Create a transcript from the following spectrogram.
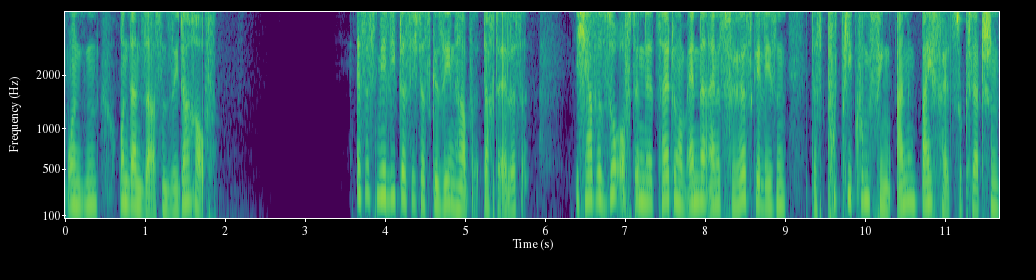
Unten und dann saßen sie darauf. Es ist mir lieb, dass ich das gesehen habe, dachte Alice. Ich habe so oft in der Zeitung am Ende eines Verhörs gelesen, das Publikum fing an, Beifall zu klatschen,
